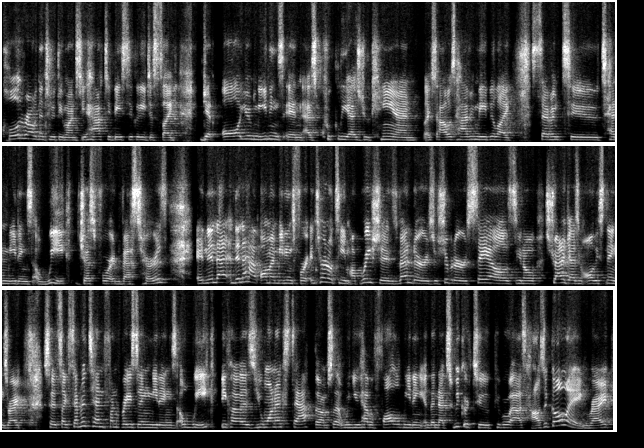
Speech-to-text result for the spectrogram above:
close around within two to three months, you have to basically just like get all your meetings in as quickly as you can. Like, so I was having maybe like seven to 10 meetings a week just for investors. And then that, and then I have all my meetings for internal team, operations, vendors, distributors, sales, you know, strategizing, all these things, right? So it's like seven to 10 fundraising meetings a week because you want to stack them so that when you have a follow meeting in the next week or two, people will ask, how's it going? Right.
